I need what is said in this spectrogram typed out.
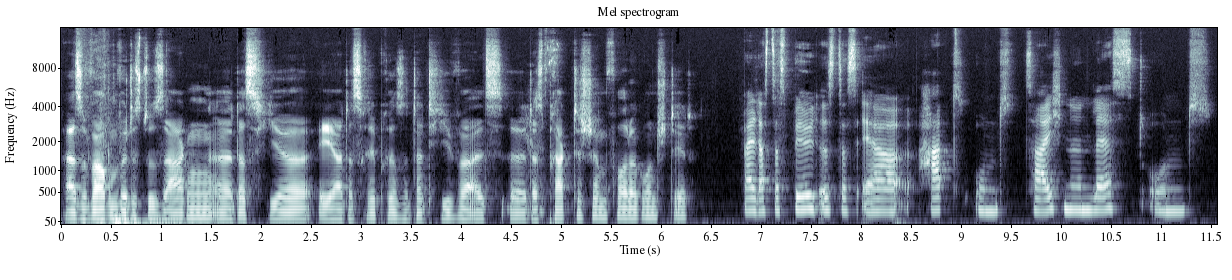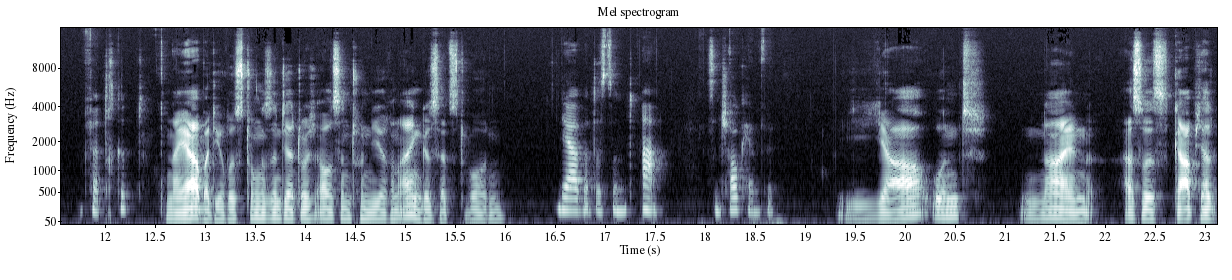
Also warum würdest du sagen, äh, dass hier eher das Repräsentative als äh, das Praktische im Vordergrund steht? Weil das das Bild ist, das er hat und zeichnen lässt und vertritt. Naja, aber die Rüstungen sind ja durchaus in Turnieren eingesetzt worden. Ja, aber das sind, ah, das sind Schaukämpfe. Ja und nein. Also es gab ja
